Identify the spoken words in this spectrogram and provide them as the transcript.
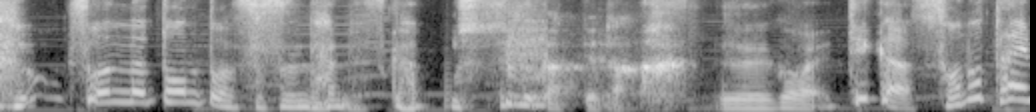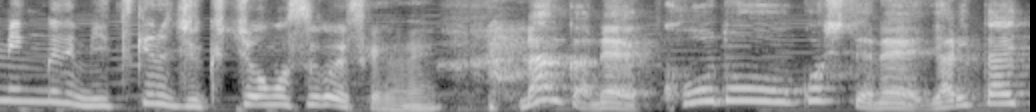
そんなトントン進んだんですか？すぐ買ってた。すごい。てかそのタイミングで見つける塾長もすごいですけどね。なんかね行動を起こしてねやりたいって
